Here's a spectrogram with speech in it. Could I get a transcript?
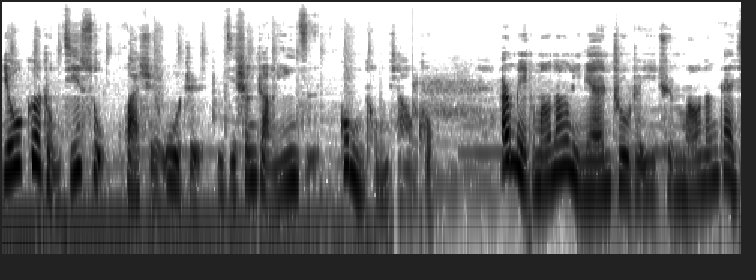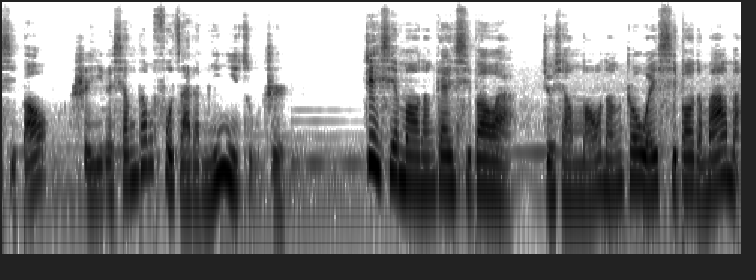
由各种激素、化学物质以及生长因子共同调控。而每个毛囊里面住着一群毛囊干细胞，是一个相当复杂的迷你组织。这些毛囊干细胞啊，就像毛囊周围细胞的妈妈，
